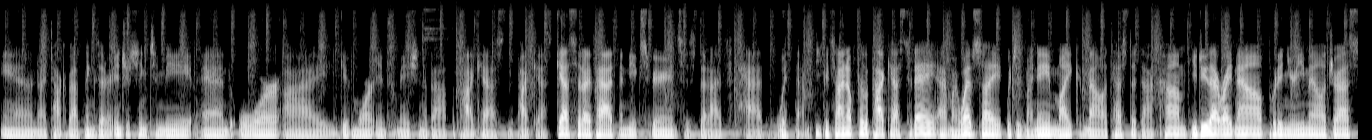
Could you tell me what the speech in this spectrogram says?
and I talk about things that are interesting to me and or I give more information about the podcast and the podcast guests that I've had and the experiences that I've had with them. You can Sign up for the podcast today at my website, which is my name, mikemalatesta.com. You do that right now, put in your email address,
